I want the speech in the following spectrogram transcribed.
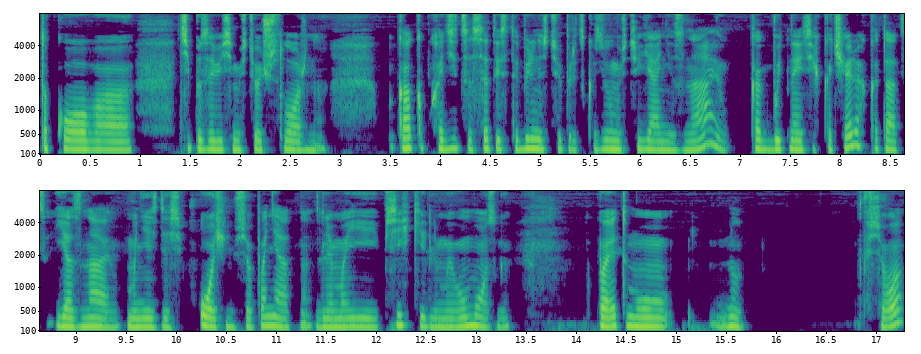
такого типа зависимости очень сложно. Как обходиться с этой стабильностью и предсказуемостью, я не знаю. Как быть на этих качелях кататься, я знаю. Мне здесь очень все понятно для моей психики для моего мозга. Поэтому, ну, все,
